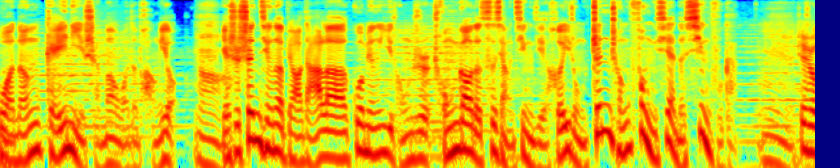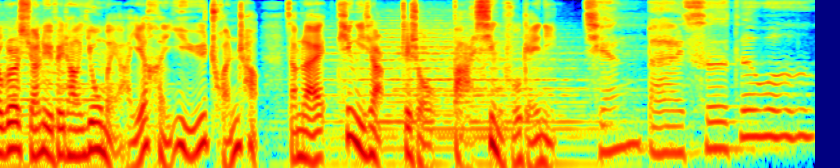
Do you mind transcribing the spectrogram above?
我能给你什么，我的朋友？嗯也是深情地表达了郭明义同志崇高的思想境界和一种真诚奉献的幸福感。嗯，这首歌旋律非常优美啊，也很易于传唱。咱们来听一下这首《把幸福给你》。千百次的我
